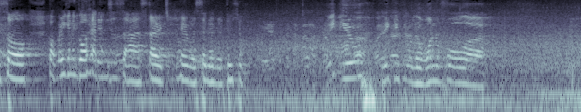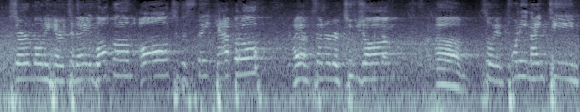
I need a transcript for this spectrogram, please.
Here, so, but we're gonna go ahead and just uh, start here with Senator Tu Xiong. Thank you. Thank you for the wonderful uh, ceremony here today. Welcome all to the state capitol. I am Senator Tu Xiong. Um, so in 2019,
